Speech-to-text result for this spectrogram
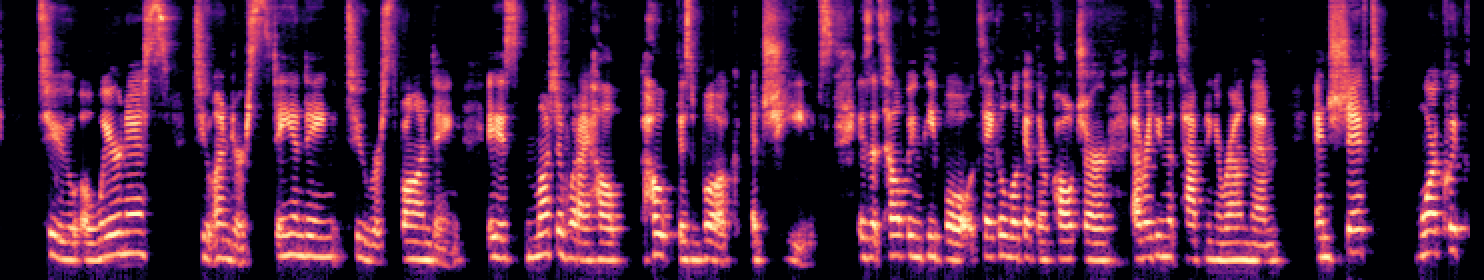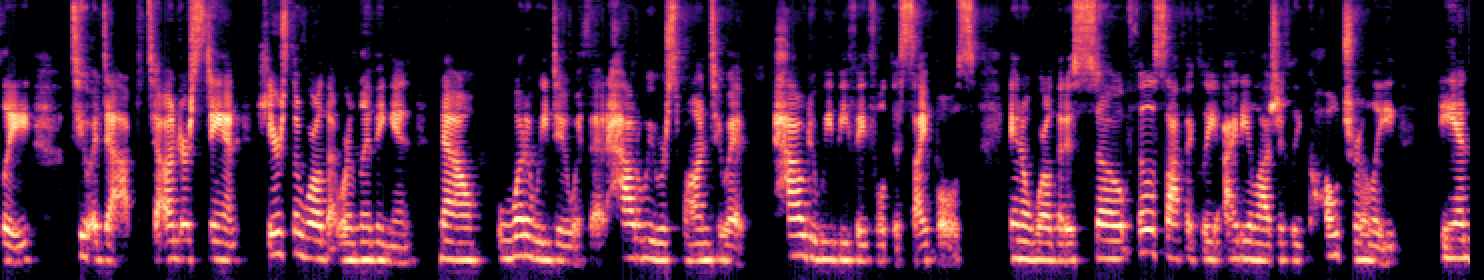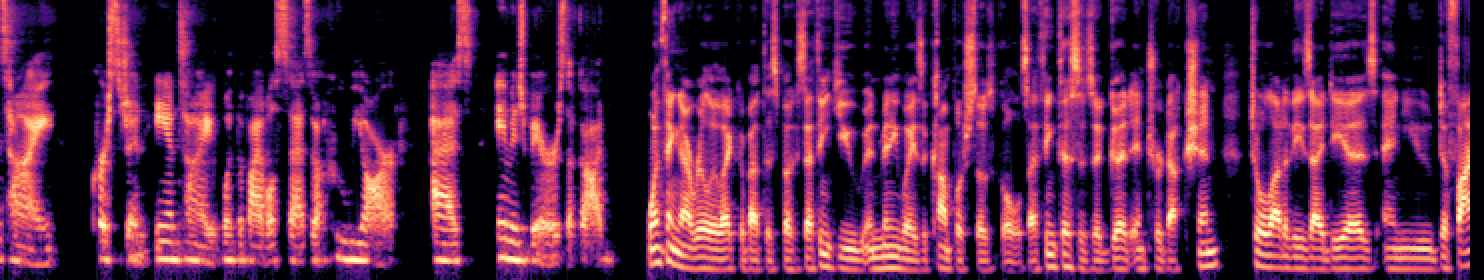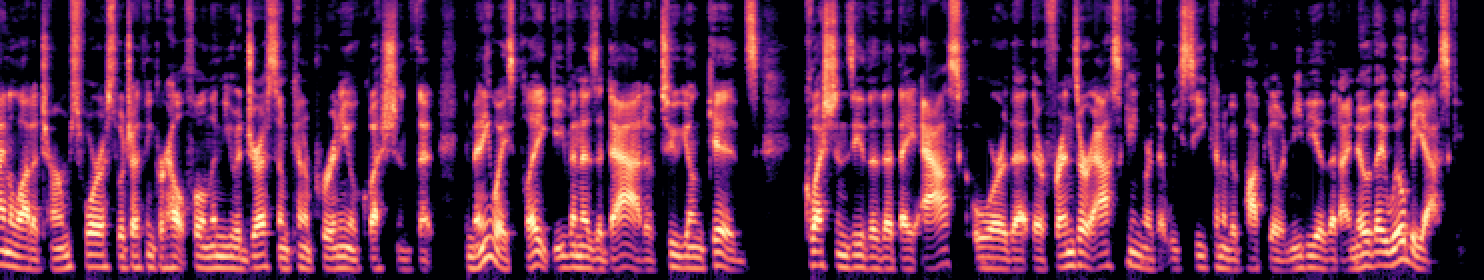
to awareness to understanding to responding is much of what i help hope this book achieves is it's helping people take a look at their culture everything that's happening around them and shift more quickly to adapt to understand here's the world that we're living in. Now what do we do with it? How do we respond to it? How do we be faithful disciples in a world that is so philosophically ideologically culturally anti Christian, anti what the Bible says about who we are as image bearers of God. One thing I really like about this book is I think you, in many ways, accomplish those goals. I think this is a good introduction to a lot of these ideas, and you define a lot of terms for us, which I think are helpful. And then you address some kind of perennial questions that, in many ways, plague even as a dad of two young kids. Questions either that they ask or that their friends are asking, or that we see kind of in popular media that I know they will be asking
